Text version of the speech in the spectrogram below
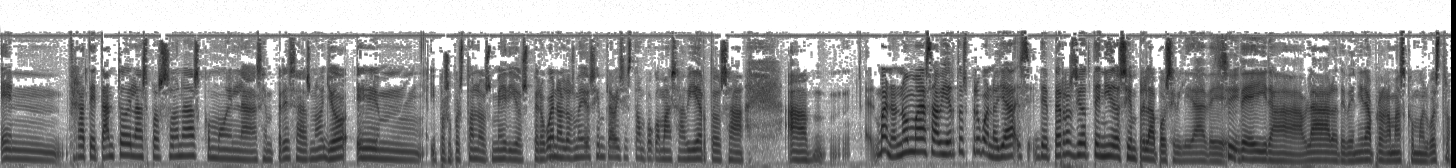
en, fíjate, tanto en las personas como en las empresas, ¿no? Yo, eh, y por supuesto en los medios, pero bueno, los medios siempre habéis estado un poco más abiertos a, a- bueno, no más abiertos, pero bueno, ya de perros yo he tenido siempre la posibilidad de, Sí. de ir a hablar o de venir a programas como el vuestro.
